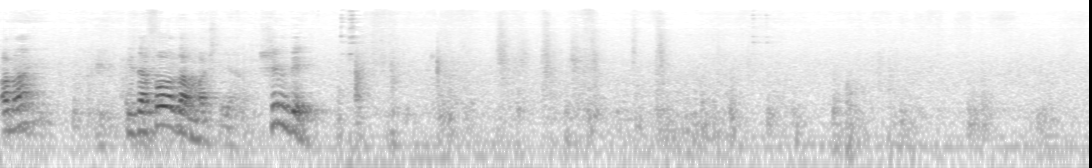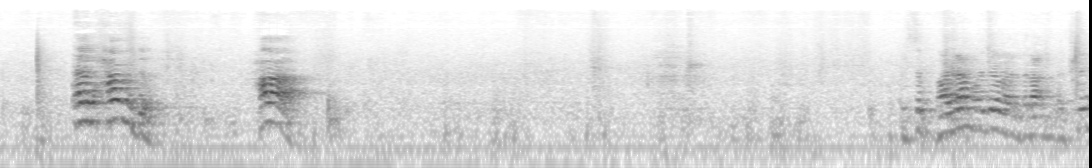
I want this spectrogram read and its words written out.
Ama bir defa oradan başlayalım. Şimdi Elhamdü Ha Bizim Bayram Hoca vardır rahmetli.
